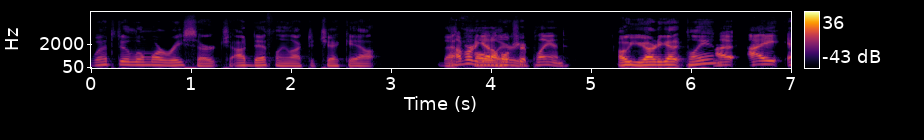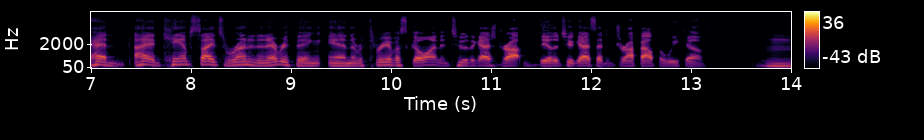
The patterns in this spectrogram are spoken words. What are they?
We'll have to do a little more research. I'd definitely like to check out that. I've already got a whole area. trip planned. Oh, you already got it planned? I, I had I had campsites running and everything, and there were three of us going, and two of the guys dropped. The other two guys had to drop out the week of. Hmm.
